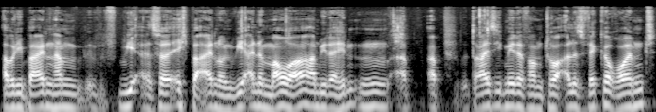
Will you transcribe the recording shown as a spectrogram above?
aber die beiden haben, wie, es war echt beeindruckend, wie eine Mauer haben die da hinten ab, ab 30 Meter vom Tor alles weggeräumt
